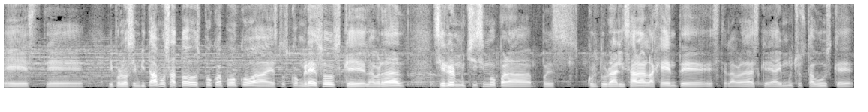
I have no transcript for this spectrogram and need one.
Este, y pues los invitamos a todos poco a poco a estos congresos que la verdad sirven muchísimo para pues culturalizar a la gente. Este, la verdad es que hay muchos tabús que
